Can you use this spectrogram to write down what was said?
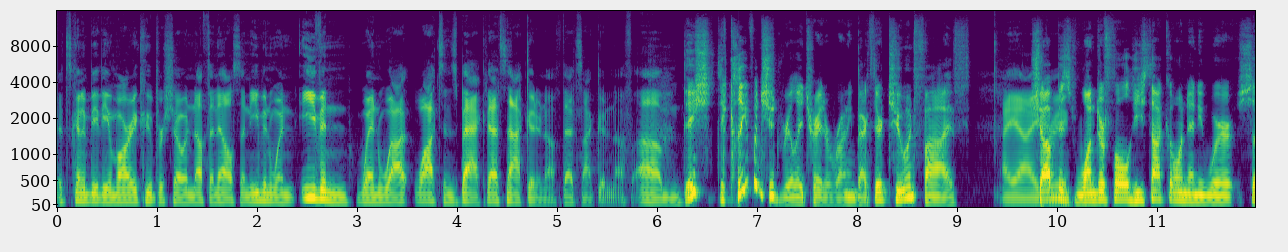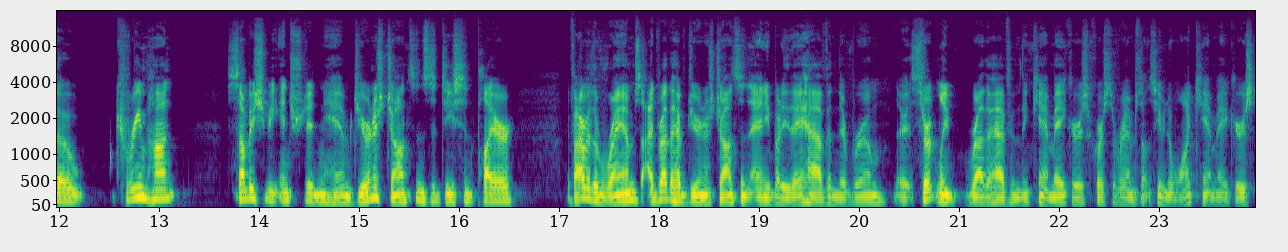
it's going to be the Amari Cooper show and nothing else. And even when even when Watson's back, that's not good enough. That's not good enough. Um, they should, the Cleveland should really trade a running back. They're two and five. I, I Chubb agree. is wonderful. He's not going anywhere. So Kareem Hunt, somebody should be interested in him. D'Ernest Johnson's a decent player. If I were the Rams, I'd rather have D'Ernest Johnson than anybody they have in their room. I'd certainly rather have him than Cam Akers. Of course, the Rams don't seem to want Cam Akers.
